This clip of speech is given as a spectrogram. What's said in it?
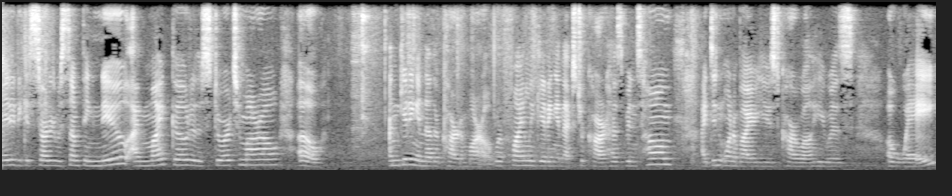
ready to get started with something new. I might go to the store tomorrow. Oh, I'm getting another car tomorrow. We're finally getting an extra car. Husband's home. I didn't want to buy a used car while he was away.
